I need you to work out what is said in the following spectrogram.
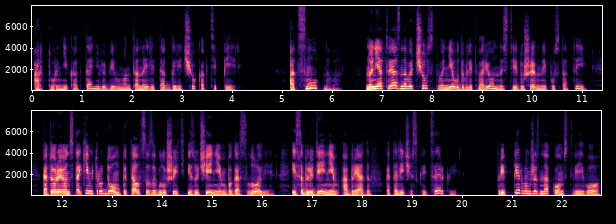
Артур никогда не любил Монтанелли так горячо, как теперь. От смутного, но неотвязного чувства неудовлетворенности и душевной пустоты, которые он с таким трудом пытался заглушить изучением богословия и соблюдением обрядов католической церкви, при первом же знакомстве его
